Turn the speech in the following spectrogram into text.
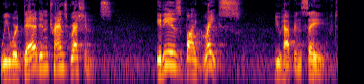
we were dead in transgressions. It is by grace you have been saved.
